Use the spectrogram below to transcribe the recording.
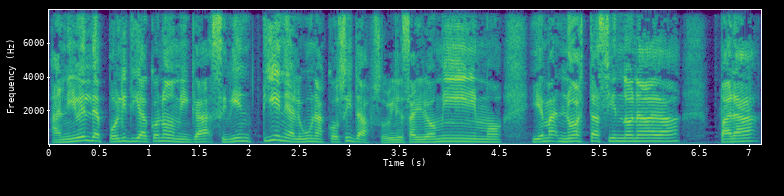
a nivel de política económica, si bien tiene algunas cositas, subir el salario mínimo y demás, no está haciendo nada para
